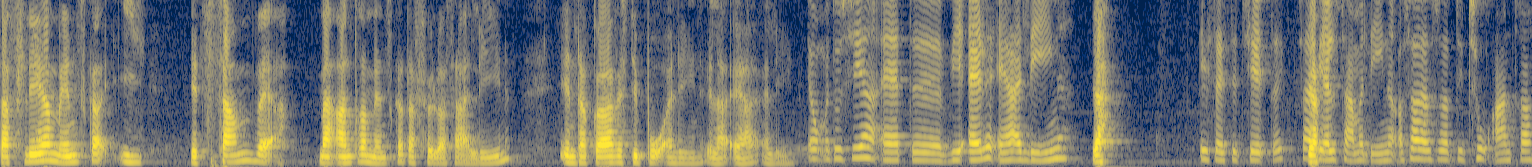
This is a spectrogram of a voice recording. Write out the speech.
Der er flere mennesker i et samvær med andre mennesker, der føler sig alene, end der gør, hvis de bor alene eller er alene. jo, men du siger, at øh, vi alle er alene, Ja, eksistentielt, ikke? Så er Ja. vi alle sammen alene. Og så er der så de to andre,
